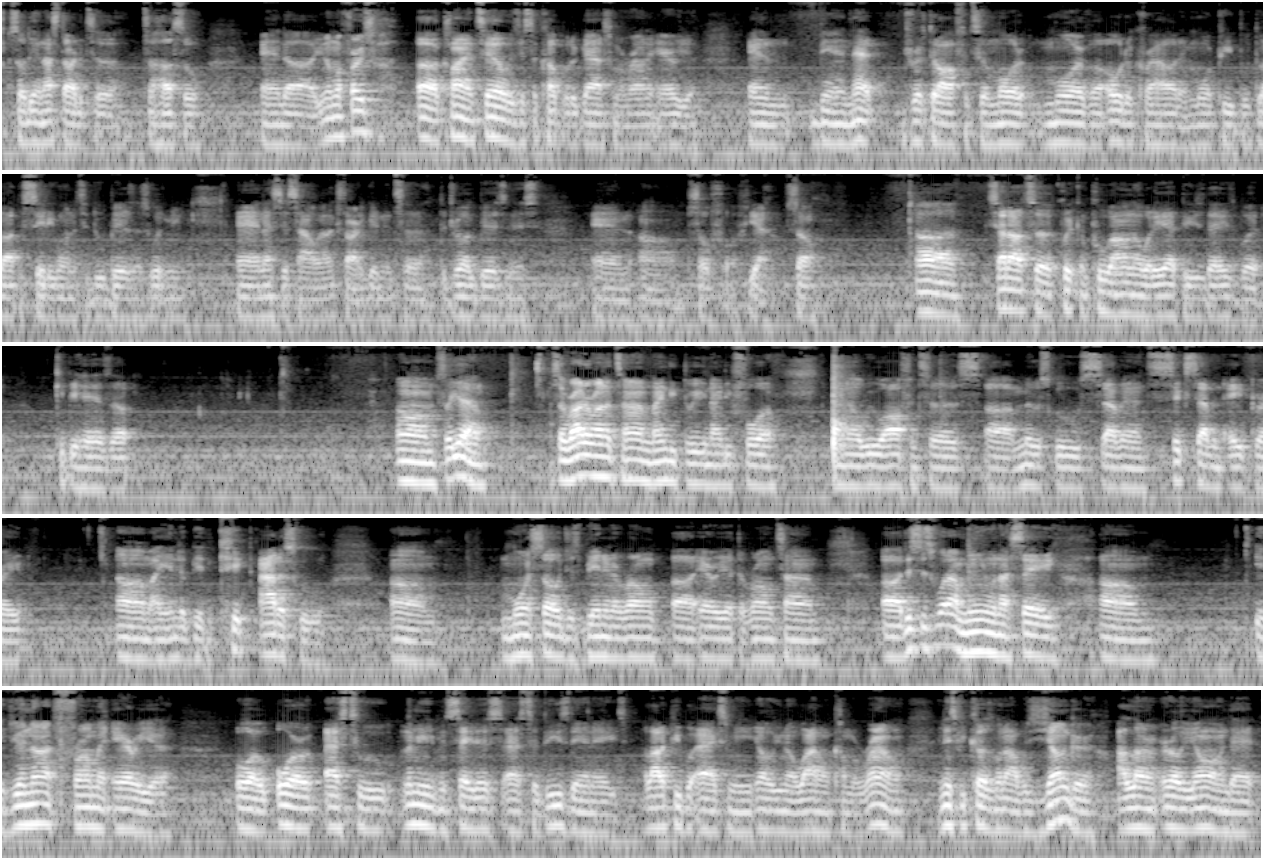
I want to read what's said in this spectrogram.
So then I started to to hustle, and uh, you know my first uh, clientele was just a couple of guys from around the area, and then that drifted off into more more of an older crowd and more people throughout the city wanted to do business with me, and that's just how I started getting into the drug business and so forth. Yeah, so uh, shout out to Quick and Pooh. I don't know where they at these days, but keep your heads up. Um, so yeah, so right around the time 93, 94, you know, we were off into uh, middle school, seventh, sixth, seventh, eighth grade. Um, I ended up getting kicked out of school. Um, more so just being in the wrong uh, area at the wrong time. Uh, this is what I mean when I say um, if you're not from an area or or as to let me even say this as to these day and age a lot of people ask me oh you know why I don't come around? And it's because when I was younger I learned early on that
